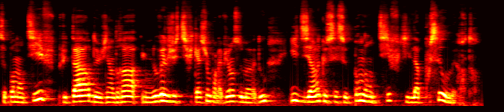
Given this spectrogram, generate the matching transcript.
Ce pendentif, plus tard, deviendra une nouvelle justification pour la violence de Mamadou. Il dira que c'est ce pendentif qui l'a poussé au meurtre.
